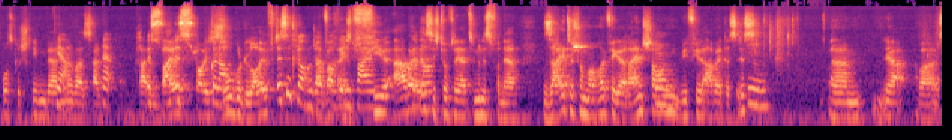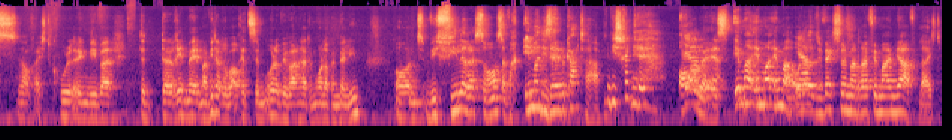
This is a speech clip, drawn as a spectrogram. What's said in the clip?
groß geschrieben werden, Ja. ne, weil es halt Ja. gerade Ist- weil ist- es bei euch genau. so gut läuft. Ist ein Knochenjob einfach auf jeden echt Fall. viel Arbeit Genau. ist. Ich durfte ja zumindest von der Seite schon mal häufiger reinschauen, Mhm. wie viel Arbeit das ist. Ähm, ja, aber es ist auch echt cool irgendwie, weil da, da reden wir immer wieder drüber, auch jetzt im Urlaub. Wir waren gerade im Urlaub in Berlin und wie viele Restaurants einfach immer dieselbe Karte haben. Wie schrecklich. Always. Immer, immer, immer. Oder Ja. sie wechseln mal drei, vier Mal im Jahr vielleicht.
